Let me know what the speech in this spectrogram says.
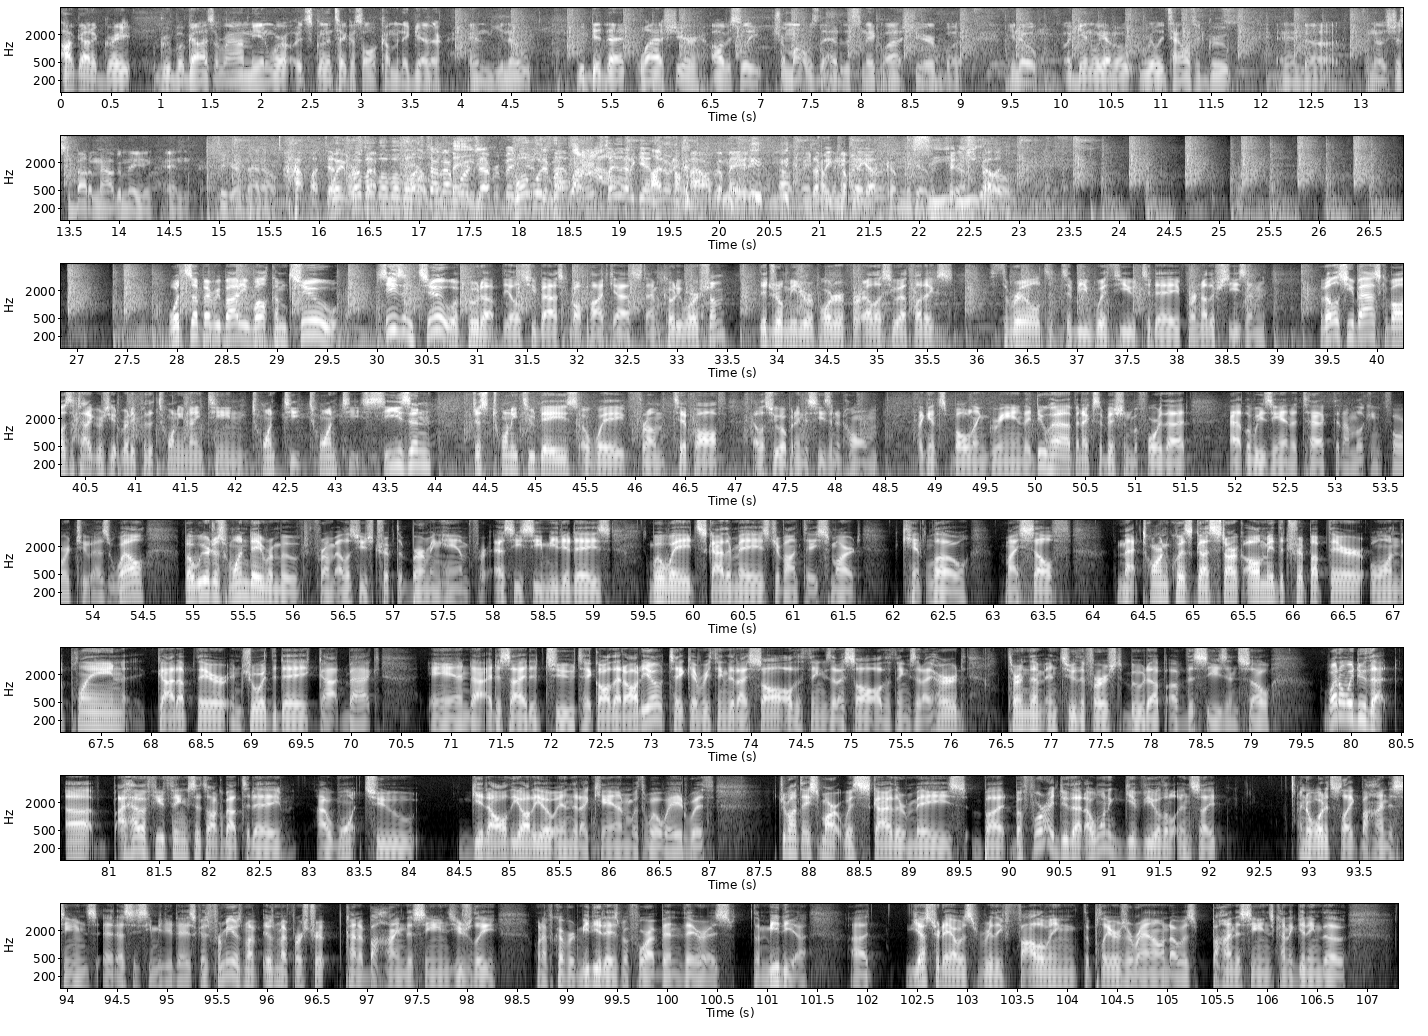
I've got a great group of guys around me, and we're it's going to take us all coming together. And you know, we did that last year. Obviously, Tremont was the head of the snake last year, but you know, again, we have a really talented group, and uh, you know, it's just about amalgamating and figuring that out. How about that? Wait, first whoa, time, whoa, whoa, whoa, first time that word's ever been What used was in that brain. word? Say that again. I don't even know. Amalgamating. Amalgamating, Does that mean coming, coming together, together? coming together. Can you spell CEO. it? What's up, everybody? Welcome to season two of Boot Up, the LSU basketball podcast. I'm Cody Worsham, digital media reporter for LSU Athletics. Thrilled to be with you today for another season of LSU basketball as the Tigers get ready for the 2019 2020 season. Just 22 days away from tip off. LSU opening the season at home against Bowling Green. They do have an exhibition before that at Louisiana Tech that I'm looking forward to as well. But we are just one day removed from LSU's trip to Birmingham for SEC Media Days. Will Wade, Skylar Mays, Javonte Smart, Kent Lowe, myself, Matt Tornquist, Gus Stark all made the trip up there on the plane, got up there, enjoyed the day, got back. And uh, I decided to take all that audio, take everything that I saw, all the things that I saw, all the things that I heard, turn them into the first boot up of the season. So why don't we do that? Uh, I have a few things to talk about today. I want to get all the audio in that I can with Will Wade, with Javonte Smart, with Skylar Mays. But before I do that, I want to give you a little insight into what it's like behind the scenes at SEC Media Days. Because for me, it was my it was my first trip kind of behind the scenes. Usually, when I've covered media days before, I've been there as the media. Uh, yesterday, I was really following the players around. I was behind the scenes, kind of getting the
